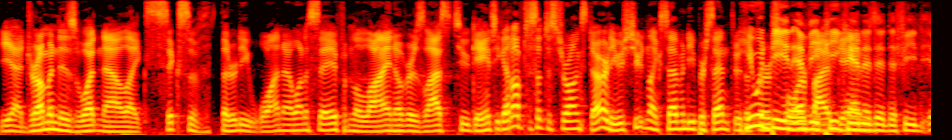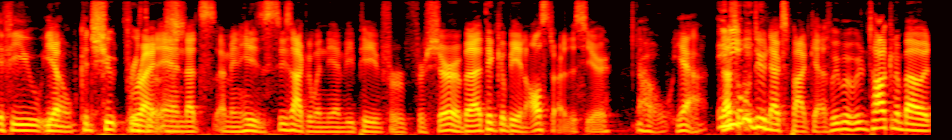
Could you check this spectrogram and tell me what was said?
Yeah, Drummond is what now, like six of thirty-one, I want to say, from the line over his last two games. He got off to such a strong start. He was shooting like seventy percent through. the He would be an four or five MVP candidate if he if he you Yep. know could shoot free right, throws. and that's I mean he's he's not going to win the MVP for for sure, but I think he'll be an All Star this year. Oh yeah, That's what we'll do next podcast. We, we've been talking about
